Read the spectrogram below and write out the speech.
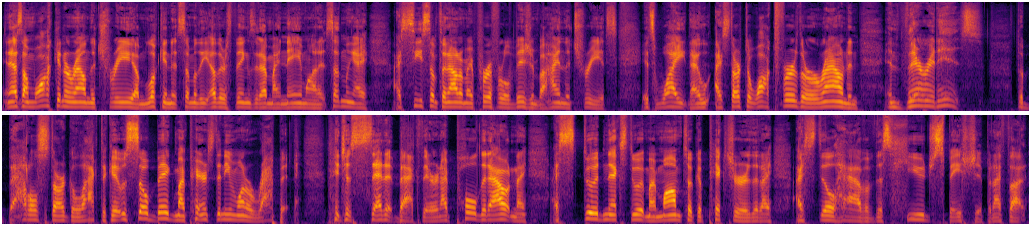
And as I'm walking around the tree, I'm looking at some of the other things that have my name on it. Suddenly, I, I see something out of my peripheral vision behind the tree. It's it's white, and I, I start to walk further around, and and there it is the Battlestar Galactica. It was so big, my parents didn't even want to wrap it. They just set it back there. And I pulled it out and I, I stood next to it. My mom took a picture that I, I still have of this huge spaceship. And I thought,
